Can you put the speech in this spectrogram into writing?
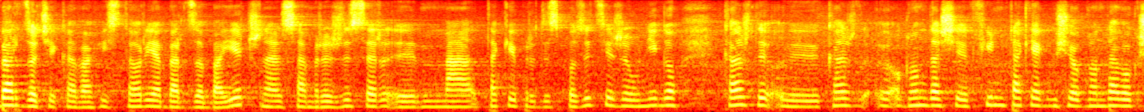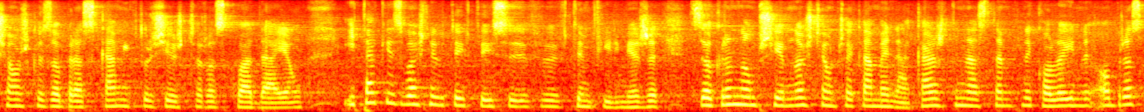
Bardzo ciekawa historia, bardzo bajeczna. Sam reżyser ma takie predyspozycje, że u niego każdy, każdy ogląda się film tak, jakby się oglądało książkę z obrazkami, które się jeszcze rozkładają. I tak jest właśnie w, tej, w, w tym filmie, że z ogromną przyjemnością czekamy na każdy następny, kolejny obraz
